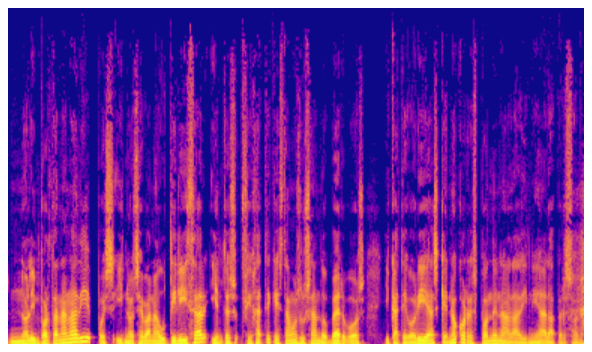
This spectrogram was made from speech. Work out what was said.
no le importan a nadie, pues y no se van a utilizar, y Entonces, fíjate que estamos usando verbos y categorías que no corresponden a la dignidad de la persona.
